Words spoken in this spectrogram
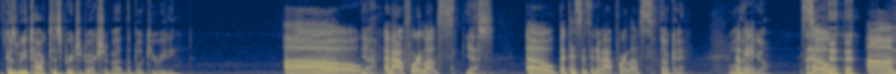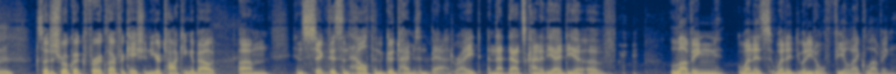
Because we talked in spiritual direction about the book you're reading. Oh, Yeah. About four loves. Yes. Oh, but this isn't about four loves. Okay. Well, there Okay. we go. So, So, just real quick for a clarification, you're talking about um, in sickness and health and good times and bad, right? And that that's kind of the idea of loving when it's when it when you don't feel like loving,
